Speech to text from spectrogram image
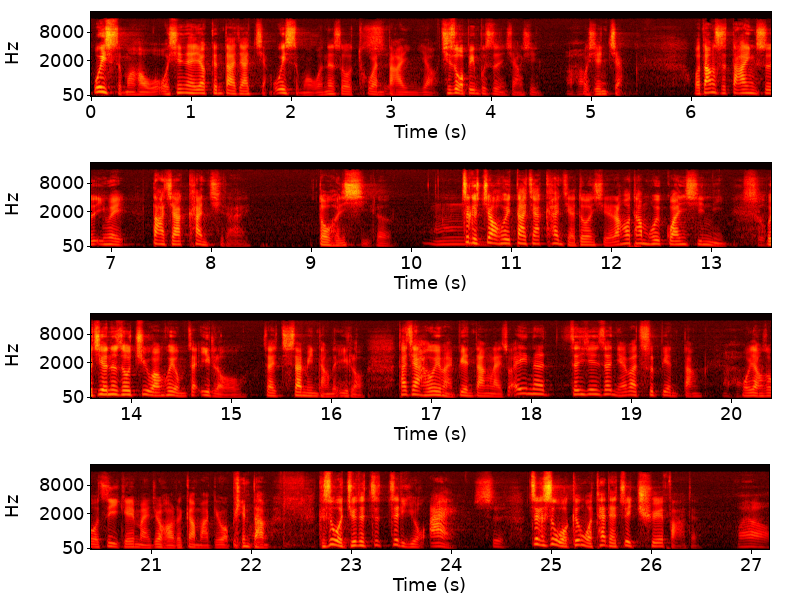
为什么哈？我我现在要跟大家讲，为什么我那时候突然答应要？其实我并不是很相信。我先讲，我当时答应是因为大家看起来都很喜乐，嗯这个教会大家看起来都很喜乐，然后他们会关心你。我记得那时候聚完会，我们在一楼，在三明堂的一楼，大家还会买便当来说：“哎，那曾先生你要不要吃便当？”啊我想说我自己可以买就好了，干嘛给我便当？可是我觉得这这里有爱，是，这个是我跟我太太最缺乏的。哇哦，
